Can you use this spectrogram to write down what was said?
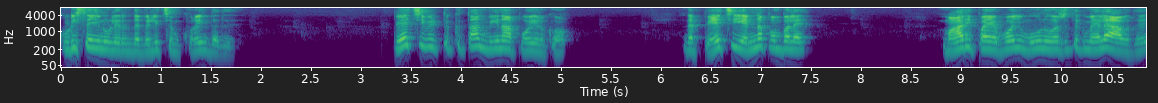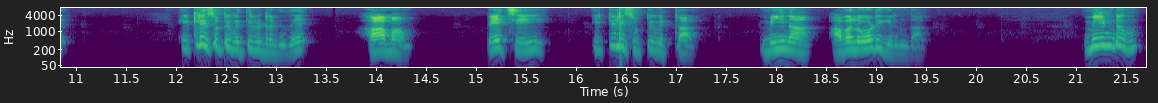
குடிசையினுள் இருந்த வெளிச்சம் குறைந்தது. பேச்சு வீட்டுக்குத்தான் மீனா போயிருக்கோம். இந்த பேச்சு என்ன பொம்பலை மாரிப்பாய போய் மூணு வருஷத்துக்கு மேலே ஆகுது. இட்லி சுட்டு வித்துக்கிட்டு இருக்குது. ஆமாம். பேச்சு இட்லி சுட்டு விற்றாள். மீனா அவளோடு இருந்தாள். மீண்டும்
